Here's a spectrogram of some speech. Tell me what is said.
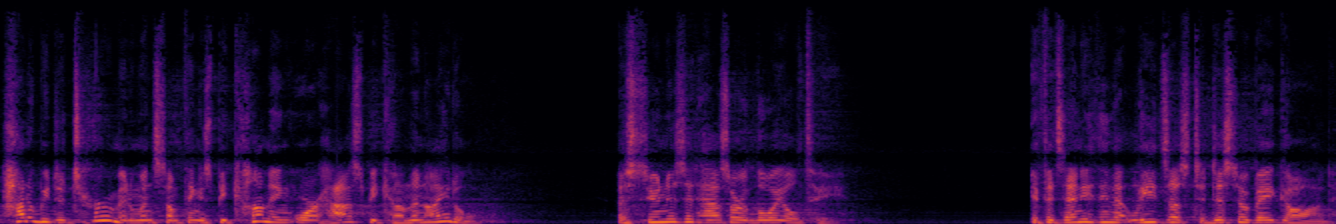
how do we determine when something is becoming or has become an idol? As soon as it has our loyalty. If it's anything that leads us to disobey God,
